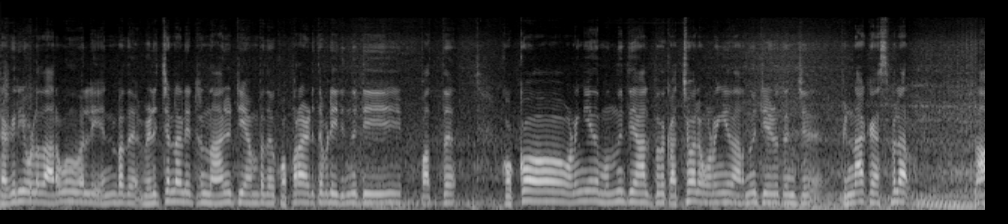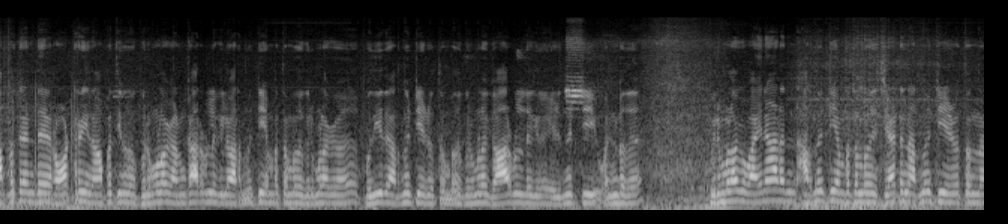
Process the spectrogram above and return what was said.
ചകരിയുള്ളത് അറുപത് മുതൽ എൺപത് വെളിച്ചെണ്ണ ലിറ്റർ നാനൂറ്റി അമ്പത് കൊപ്ര എടുത്തപടി ഇരുന്നൂറ്റി പത്ത് കൊക്കോ ഉണങ്ങിയത് മുന്നൂറ്റി നാൽപ്പത് കച്ചോല ഉണങ്ങിയത് അറുന്നൂറ്റി എഴുപത്തഞ്ച് പിണ്ണാക്ക് എസ്പലർ നാൽപ്പത്തിരണ്ട് റോട്ടറി നാൽപ്പത്തി മൂന്ന് കുരുമുളക് അൺകാർബിൾഡ് കിലോ അറുന്നൂറ്റി എൺപത്തൊമ്പത് കുരുമുളക് പുതിയത് അറുന്നൂറ്റി എഴുപത്തൊമ്പത് കുരുമുളക് ഗാർബിൾഡ് കിലോ എഴുന്നൂറ്റി ഒൻപത്. കുരുമുളക് വയനാടൻ അറുന്നൂറ്റി എൺപത്തൊമ്പത് ചേട്ടൻ അറുന്നൂറ്റി എഴുപത്തൊന്ന്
